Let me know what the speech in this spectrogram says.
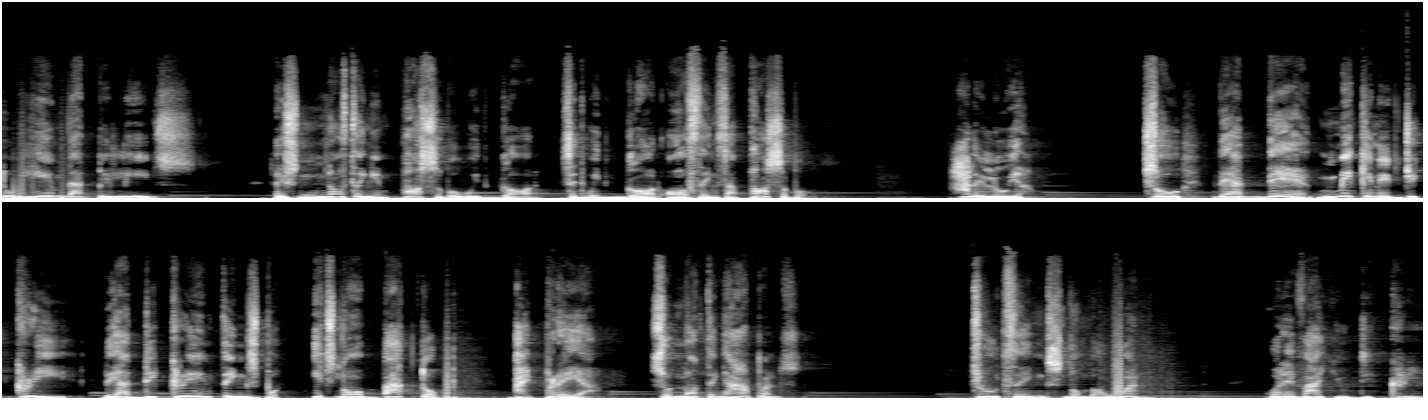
To him that believes, there's nothing impossible with God. He said, With God, all things are possible. Hallelujah. So they are there making a decree. They are decreeing things, but it's not backed up by prayer. So nothing happens. Two things. Number one, whatever you decree,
